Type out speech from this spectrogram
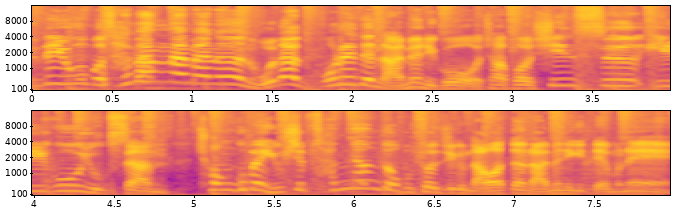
근데 이거 뭐 사막라면은 워낙 오래된 라면이고 자뭐 신스 1963 1963년도부터 지금 나왔던 라면이기 때문에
